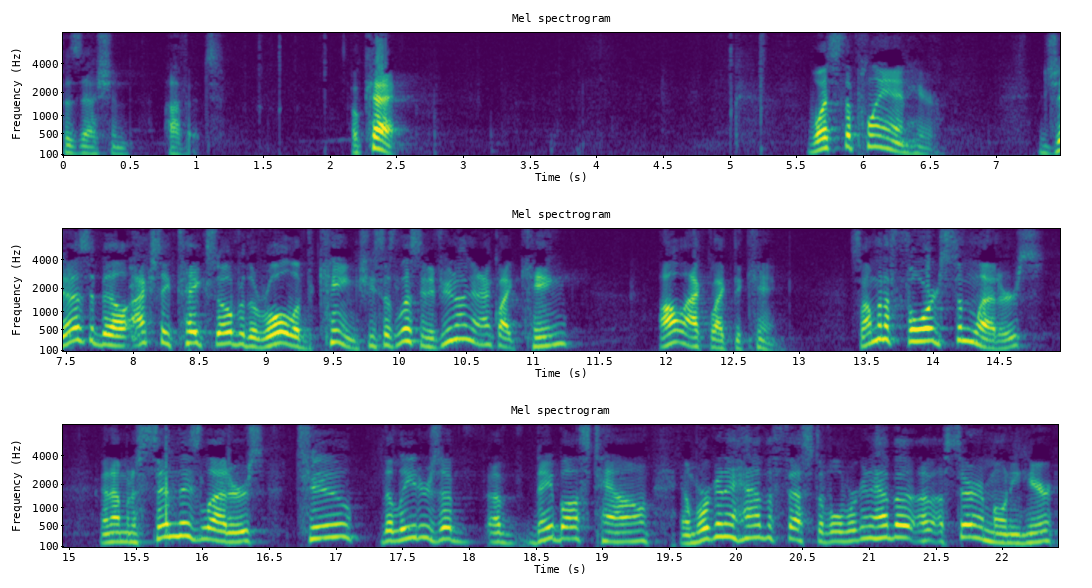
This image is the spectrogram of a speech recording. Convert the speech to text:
possession of it. Okay. What's the plan here? Jezebel actually takes over the role of the king. She says, Listen, if you're not going to act like king, I'll act like the king. So I'm going to forge some letters, and I'm going to send these letters to the leaders of, of Naboth's town, and we're going to have a festival. We're going to have a, a ceremony here,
